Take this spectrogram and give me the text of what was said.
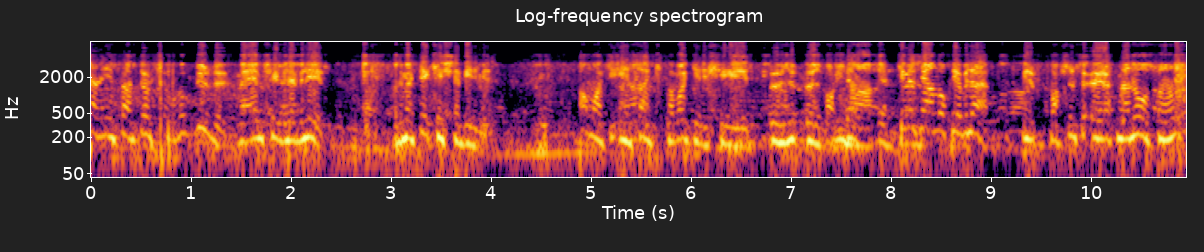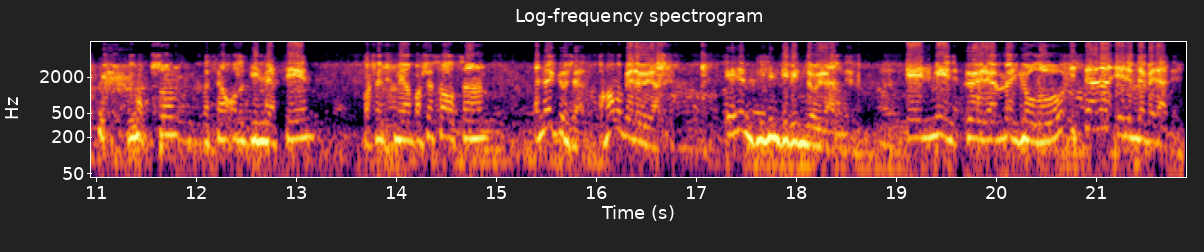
Yəni insan dörd kitab oxuyub düzdür, müəyyən şey bilə bilir. O demək deyil ki, heç nə bilmir. Amma ki, insan kitaba girişir, özü öz başına, kiməsə yanında oxuya bilər. Bir başın üstə öyrətməni olsun, oxusun, məsələn, onu dinləsin, başa düşməyən başa salsın. E, nə gözəl, hamı belə öyrənir. Elm dizin dibində öyrəndir. Elmin öyrənmə yolu istənilən elmdə belədir.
